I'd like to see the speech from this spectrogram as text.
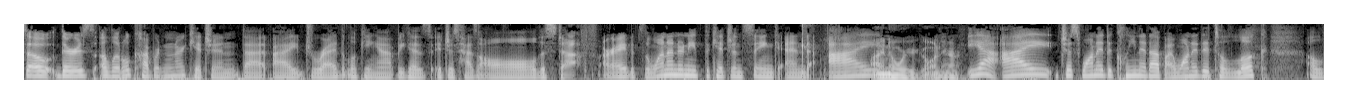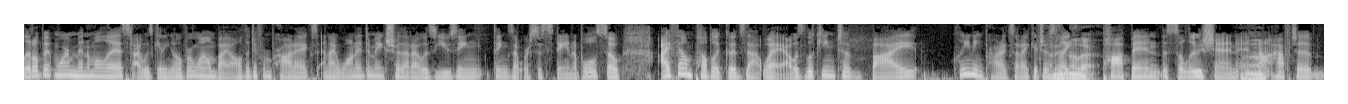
So there's a little cupboard in our kitchen that I dread looking at because it just has all the stuff. All right. It's the one underneath the kitchen sink. And I, I know where you're going here. yeah, I just wanted to clean it up. I wanted it to look a little bit more minimalist. I was getting overwhelmed by all the different products and I wanted to make sure that I was using things that were sustainable. So I found public goods that way. I was looking to buy cleaning products that I could just didn't like pop in the solution and uh-huh. not have to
